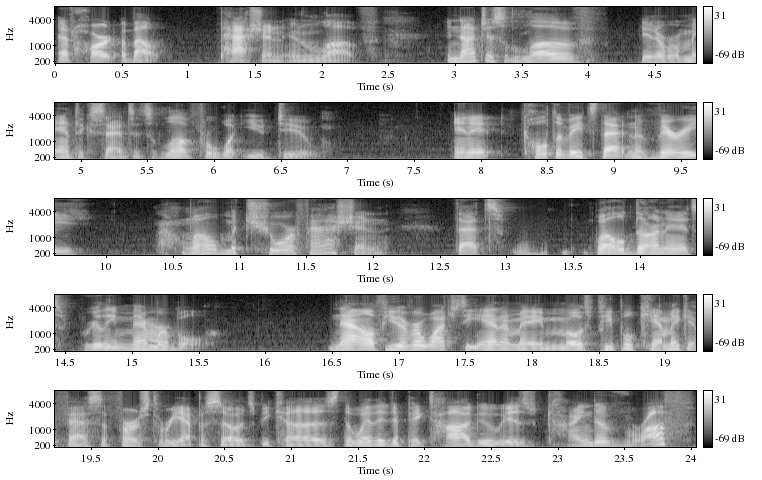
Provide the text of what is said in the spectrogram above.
at heart about passion and love, and not just love in a romantic sense. It's love for what you do. And it cultivates that in a very well, mature fashion that's well done and it's really memorable. Now, if you ever watch the anime, most people can't make it past the first three episodes because the way they depict Hagu is kind of rough.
